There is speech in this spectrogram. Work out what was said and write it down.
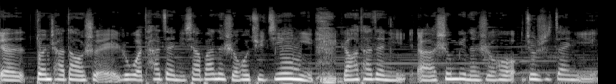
呃，端茶倒水。如果他在你下班的时候去接你，嗯然后他在你呃生病的时候，就是在你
